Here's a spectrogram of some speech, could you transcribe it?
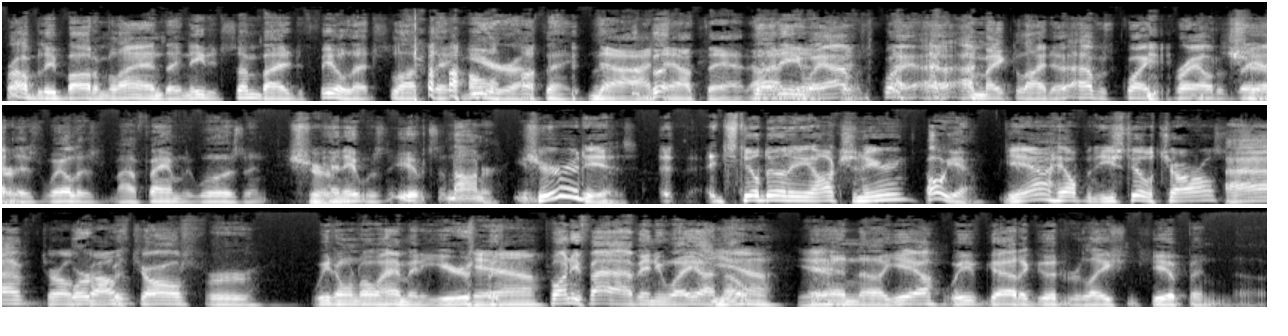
probably bottom line, they needed somebody to fill that slot that year. I think. No, I But- doubt that. But I anyway, I was quite. I, I make light of. I was quite proud of Sure. that, as well as my family was, and Sure. and it was it was an honor. you know. Sure, it is. Uh, It's still doing any auctioneering? Oh yeah, Yeah, helping. You still Charles? I've Charles worked Collins? with Charles for we don't know how many years, Yeah. but 25 anyway, I know. Yeah, yeah. And uh, yeah, we've got a good relationship and uh,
